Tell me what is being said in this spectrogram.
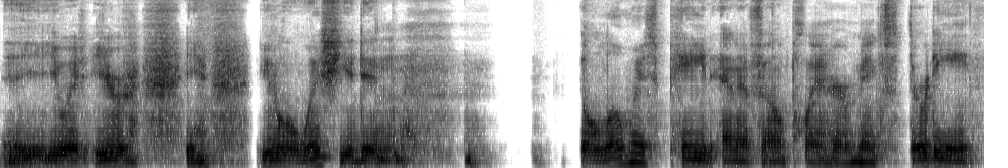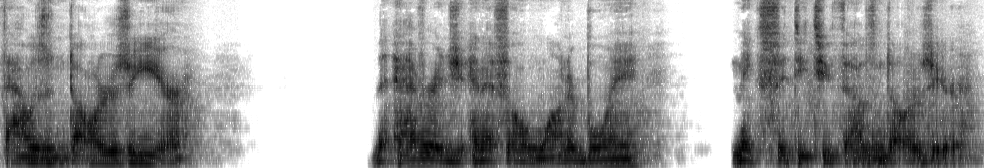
You, you, you, you will wish you didn't. The lowest paid NFL player makes $38,000 a year. The average NFL water boy makes $52,000 a year.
